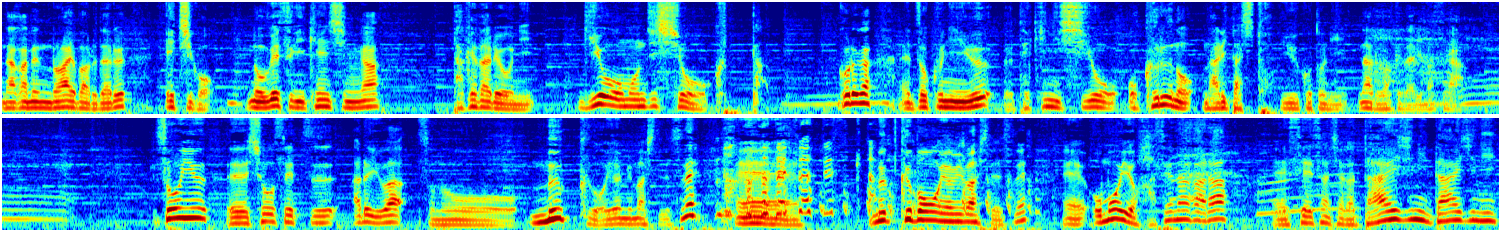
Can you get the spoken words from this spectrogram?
長年のライバルである越後の上杉謙信が武田領に義を重んじ塩を送った。これがえー俗に言う敵に塩を送るの成り立ちということになるわけでありますが。そういうえー小説あるいはそのムックを読みましてですね、えームック本を読みましてですね、えー思いを馳せながら、えー生産者が大事に大事に、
